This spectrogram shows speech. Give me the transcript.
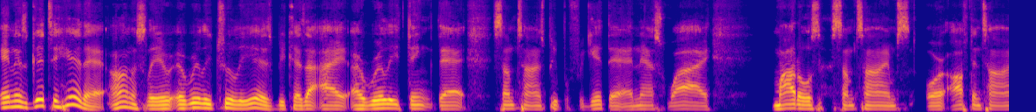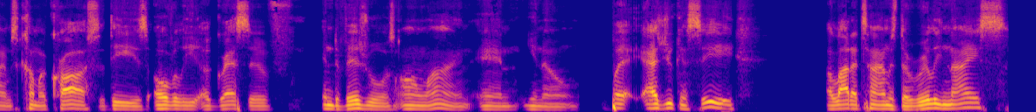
And it's good to hear that. Honestly, it, it, really truly is because I, I really think that sometimes people forget that. And that's why models sometimes or oftentimes come across these overly aggressive individuals online. And, you know, but as you can see, a lot of times the really nice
